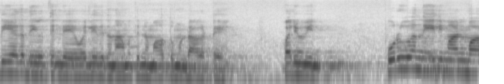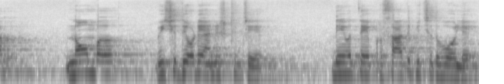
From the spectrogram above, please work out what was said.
ത്രിയേക ദൈവത്തിന്റെ വലിയ തിരുനാമത്തിന്റെ മഹത്വമുണ്ടാകട്ടെ. വരുവിൻ പൂർവ നീതിമാന്മാർ നോമ്പ് വിശുദ്ധിയോടെ അനുഷ്ഠിച്ച് ദൈവത്തെ പ്രസാദിപ്പിച്ചതുപോലെ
